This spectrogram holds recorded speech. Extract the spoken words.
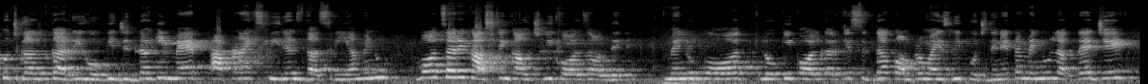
ਕੁਝ ਗਲਤ ਕਰ ਰਹੀ ਹੋਗੀ ਜਿੱਦਾਂ ਕਿ ਮੈਂ ਆਪਣਾ ਐਕਸਪੀਰੀਅੰਸ ਦੱਸ ਰਹੀ ਹਾਂ, ਮੈਨੂੰ ਬਹੁਤ ਸਾਰੇ ਕਾਸਟਿੰਗ ਕਾਊਚ ਲਈ ਕਾਲਸ ਆਉਂਦੇ ਨੇ। ਮੈਨੂੰ ਬਹੁਤ ਲੋਕੀ ਕਾਲ ਕਰਕੇ ਸਿੱਧਾ ਕੰਪਰੋਮਾਈਜ਼ ਵੀ ਪੁੱਛਦੇ ਨੇ, ਤਾਂ ਮੈਨੂੰ ਲੱਗਦਾ ਹੈ ਜੇ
